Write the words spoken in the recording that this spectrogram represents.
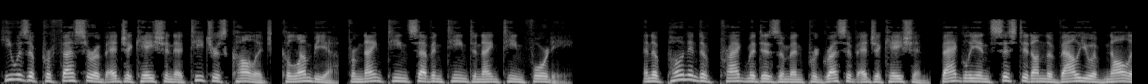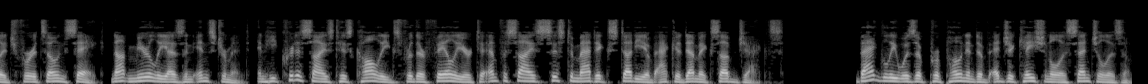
He was a professor of education at Teachers College, Columbia, from 1917 to 1940. An opponent of pragmatism and progressive education, Bagley insisted on the value of knowledge for its own sake, not merely as an instrument, and he criticized his colleagues for their failure to emphasize systematic study of academic subjects. Bagley was a proponent of educational essentialism.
